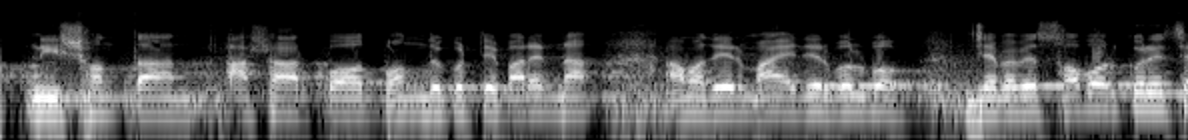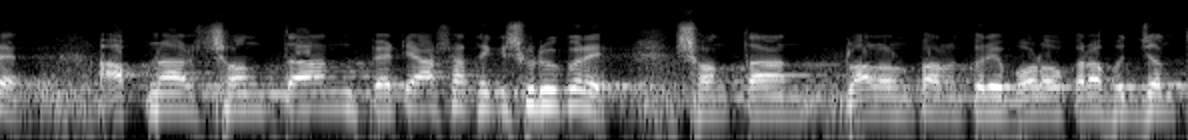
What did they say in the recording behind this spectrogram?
আপনি সন্তান আসার পথ বন্ধ করতে পারেন না। আমাদের মায়েদের বলব, যেভাবে সবর করেছেন, আপনার সন্তান পেটে আসা থেকে শুরু করে সন্তান লালন পালন করে বড় করা পর্যন্ত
